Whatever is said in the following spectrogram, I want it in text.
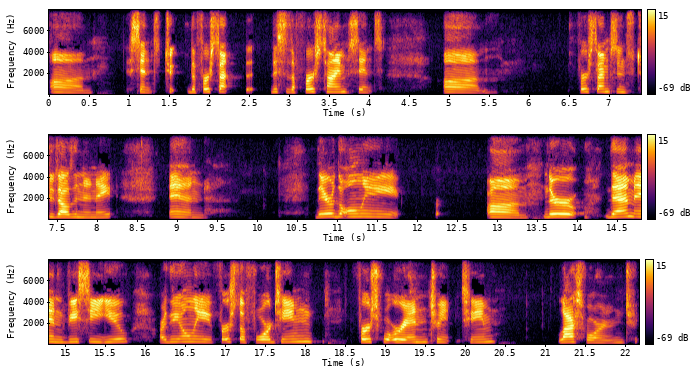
um, since two, the first time, this is the first time since, um, first time since 2008 and they're the only um they're them and VCU are the only first of four team first four in t- team last four in t-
